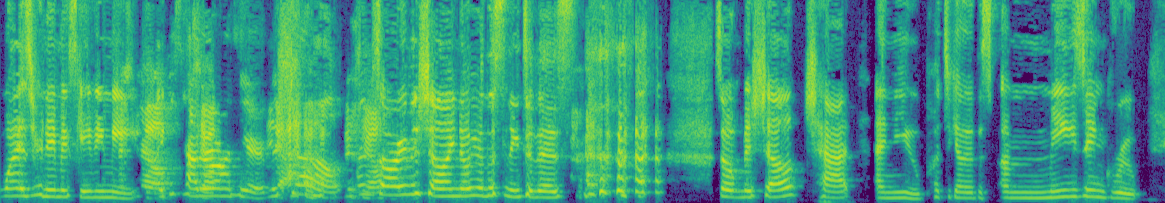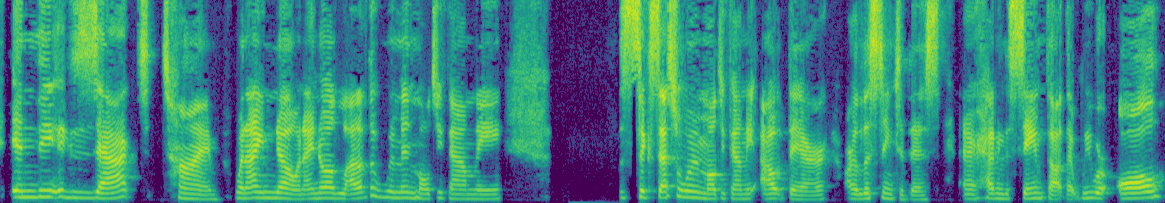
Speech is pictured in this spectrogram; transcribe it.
why is her name escaping me? Michelle. I just had Michelle. her on here. Michelle. Yeah. Michelle. I'm sorry, Michelle. I know you're listening to this. so Michelle chat and you put together this amazing group in the exact time when I know, and I know a lot of the women multifamily, successful women multifamily out there are listening to this and are having the same thought that we were all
